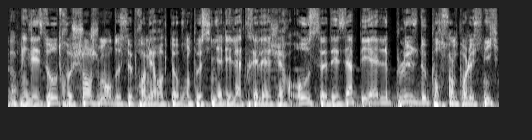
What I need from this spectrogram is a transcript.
Parmi les autres changements de ce 1er octobre, on peut signaler la très légère hausse des APL, plus 2% pour le SMIC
